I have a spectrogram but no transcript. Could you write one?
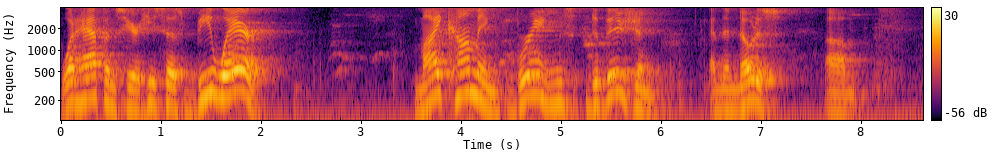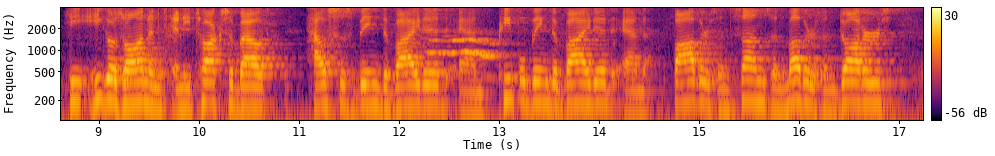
What happens here? He says, Beware. My coming brings division and then notice um, he, he goes on and, and he talks about houses being divided and people being divided and fathers and sons and mothers and daughters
